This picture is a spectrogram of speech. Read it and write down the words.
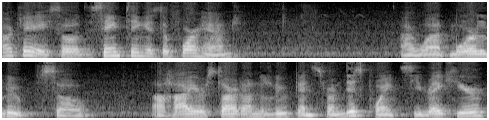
Okay, so the same thing as the forehand. I want more loop, so a higher start on the loop, and from this point, see right here,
